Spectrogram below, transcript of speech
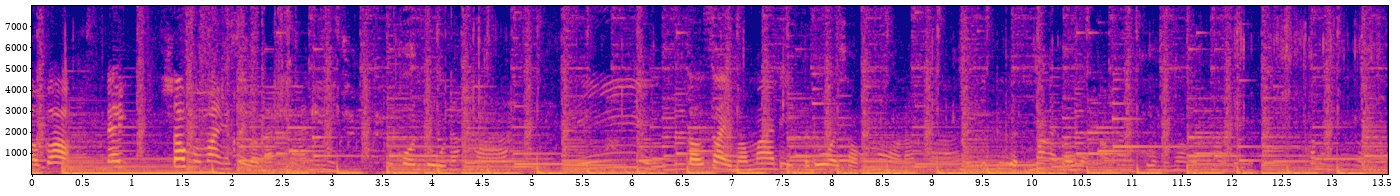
เราก็ได้ต้มมาม่ากันเสร็จแล้วนะคะนี่ทุกคนดูนะคะ นี่เราใส่มาม่าดิบไปด้วยสองห่อนะคะคือเดือดมากเราอยากเอาให้คุณดูมากมากเลยถ้ามันไม่ร้อน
